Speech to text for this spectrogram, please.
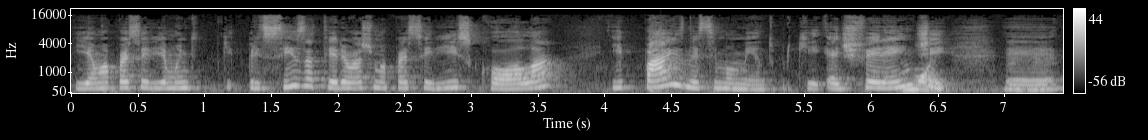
E é uma parceria muito. precisa ter, eu acho, uma parceria escola e pais nesse momento, porque é diferente. É, uhum.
